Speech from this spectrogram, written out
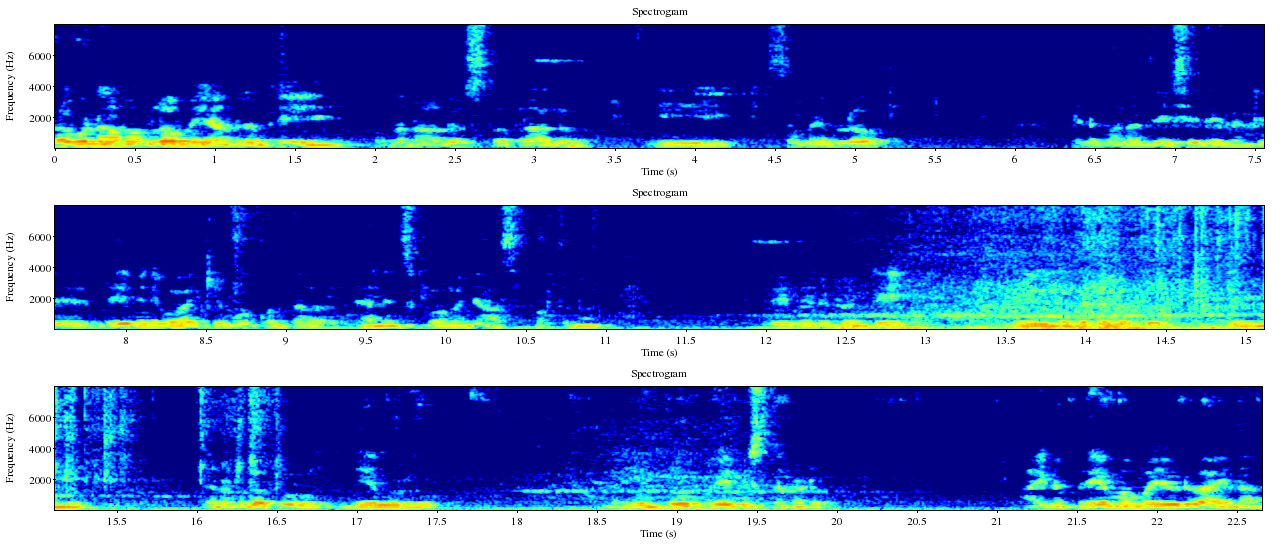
రఘునామంలో మీ అందరికి వందనాలు స్తోత్రాలు. ఈ సమయంలో నేను మనం చేసేది ఏంటంటే దేవుని వాక్యము కొంత ధ్యానించుకోవాలని ఆశపడుతున్నాను. ప్రేమైనటువంటి దేవుని బిడ్డలకు దేవుని జనములకు దేవుడు మరి ఎంతో ప్రేమిస్తున్నాడు. ఆయన ప్రేమమయుడు ఆయన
